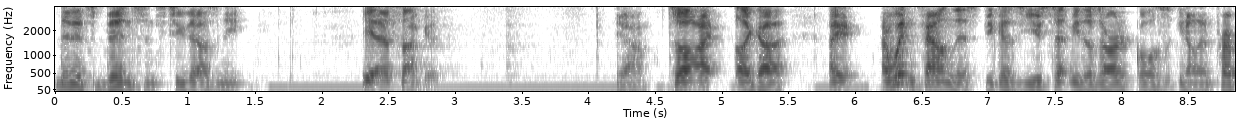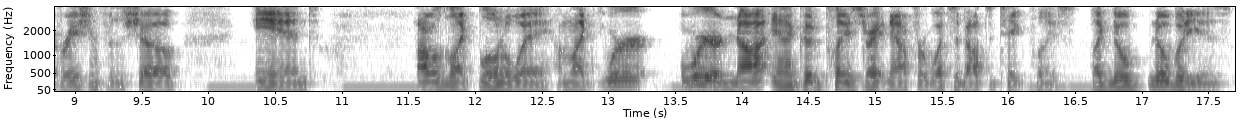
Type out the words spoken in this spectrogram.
than it's been since 2008. Yeah, that's not good. Yeah. So I like uh I I went and found this because you sent me those articles, you know, in preparation for the show and I was like blown away. I'm like we're we're not in a good place right now for what's about to take place. Like no nobody is.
